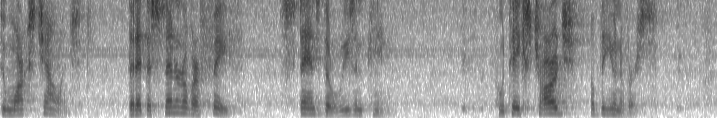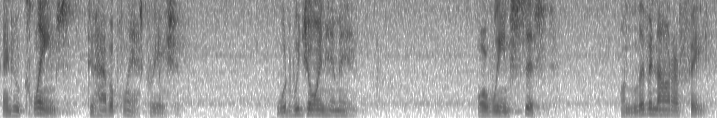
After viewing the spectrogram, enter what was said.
to Mark's challenge that at the center of our faith stands the risen King who takes charge of the universe and who claims to have a plan creation? Would we join him in? Or we insist on living out our faith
